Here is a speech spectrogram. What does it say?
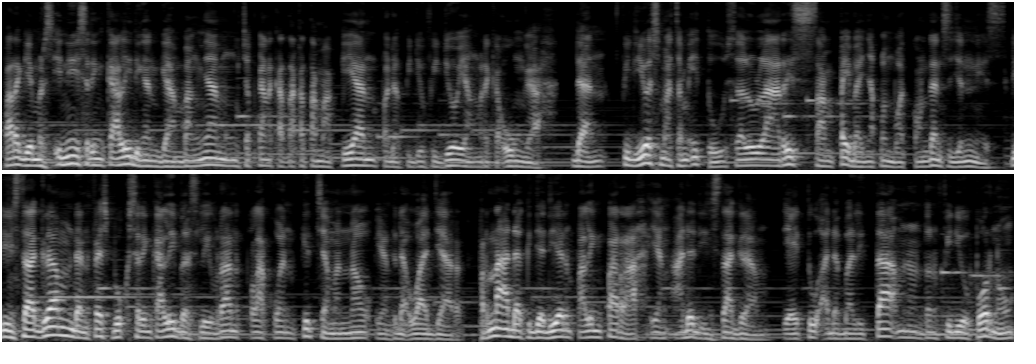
Para gamers ini sering kali dengan gampangnya mengucapkan kata-kata makian pada video-video yang mereka unggah. Dan video semacam itu selalu laris sampai banyak membuat konten sejenis. Di Instagram dan Facebook sering kali berseliweran kelakuan kids zaman now yang tidak wajar. Pernah ada kejadian paling parah yang ada di Instagram, yaitu ada balita menonton video porno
